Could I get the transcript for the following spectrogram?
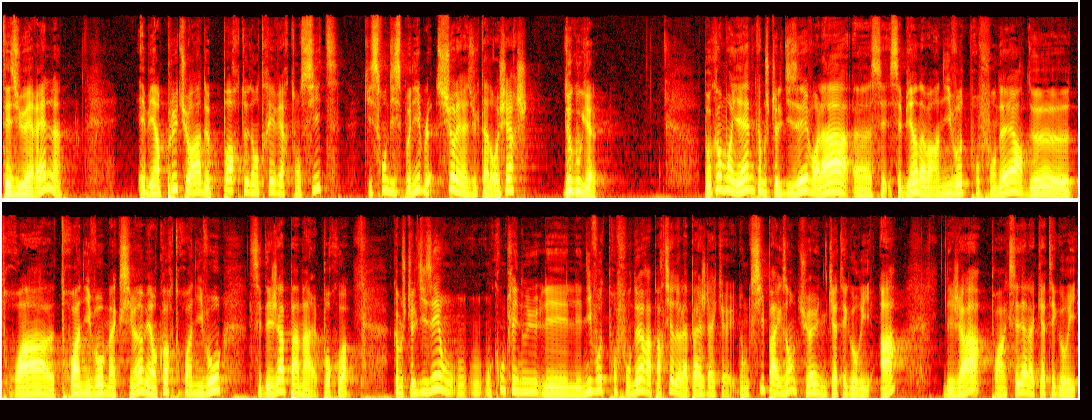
tes URL, eh bien, plus tu auras de portes d'entrée vers ton site qui seront disponibles sur les résultats de recherche de Google. Donc en moyenne, comme je te le disais, voilà, euh, c'est bien d'avoir un niveau de profondeur de 3, euh, 3 niveaux maximum, et encore 3 niveaux, c'est déjà pas mal. Pourquoi? Comme je te le disais, on, compte les, niveaux de profondeur à partir de la page d'accueil. Donc si par exemple tu as une catégorie A, déjà pour accéder à la catégorie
